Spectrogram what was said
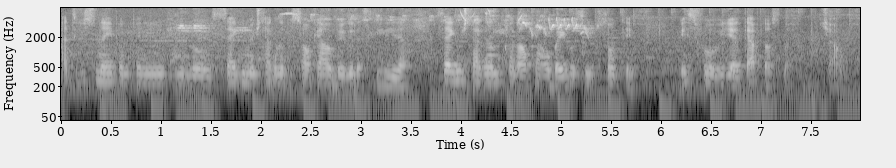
ativa o sininho pra não perder nenhum vídeo novo. Segue meu Instagram pessoal que é arroba da Segue o Instagram do canal que é arroba Esse foi o vídeo até a próxima. Tchau.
